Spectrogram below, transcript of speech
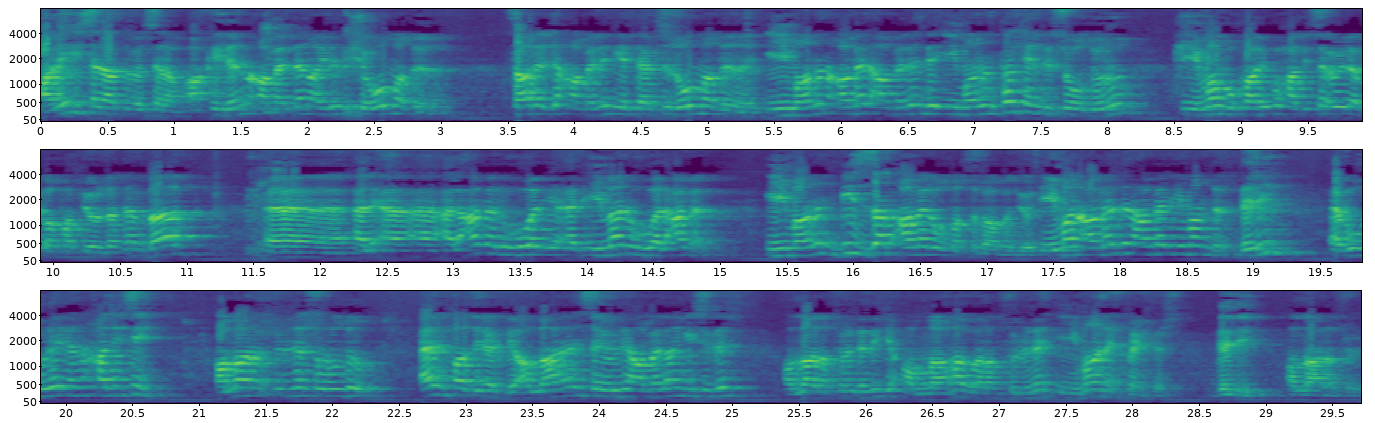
Aleyhisselatü vesselam akidenin amelden ayrı bir şey olmadığını, sadece amelin yetersiz olmadığını, imanın amel amelin de imanın ta kendisi olduğunu ki İmam Bukhari bu hadise öyle kapatıyor zaten. Bab el-amelu huvel imanu huvel amel. İmanın bizzat amel olması babı diyor. İman ameldir, amel imandır. Delil Ebu Hureyre'nin hadisi. Allah Resulüne soruldu. En faziletli, Allah'a en sevimli amel hangisidir? Allah Resulü dedi ki Allah'a ve Resulüne iman etmektir dedi Allah Resulü.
